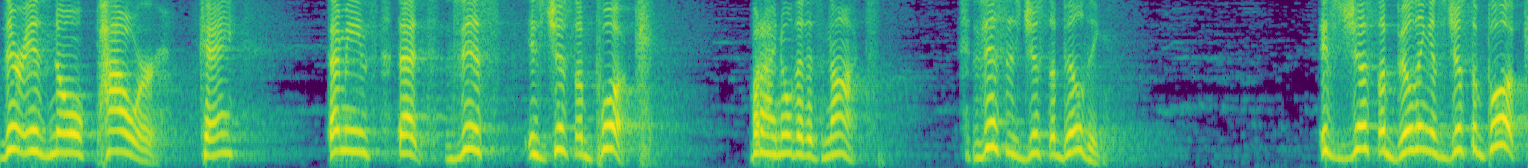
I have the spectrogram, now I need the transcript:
there is no power, okay? That means that this is just a book, but I know that it's not. This is just a building. It's just a building, it's just a book.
